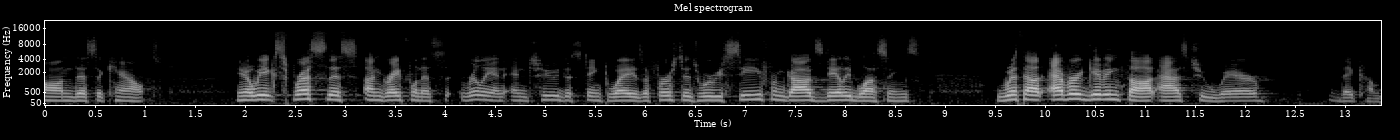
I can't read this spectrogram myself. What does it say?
on this account. You know, we express this ungratefulness really in, in two distinct ways. The first is we receive from God's daily blessings without ever giving thought as to where they come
